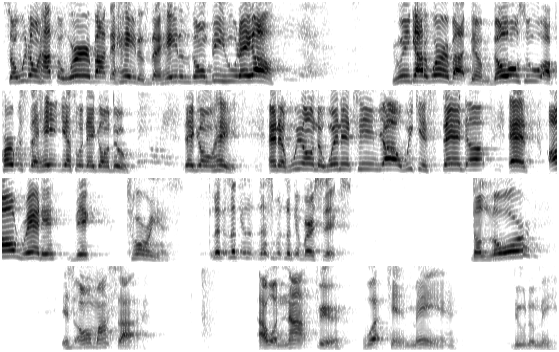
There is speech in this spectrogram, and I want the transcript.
So we don't have to worry about the haters. The haters to be who they are. You ain't got to worry about them. Those who are purpose to hate, guess what they're going to do? They're going to hate. And if we're on the winning team, y'all, we can stand up as already victorious. Look, look, let's look at verse 6. The Lord is on my side. I will not fear. What can man do to me?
